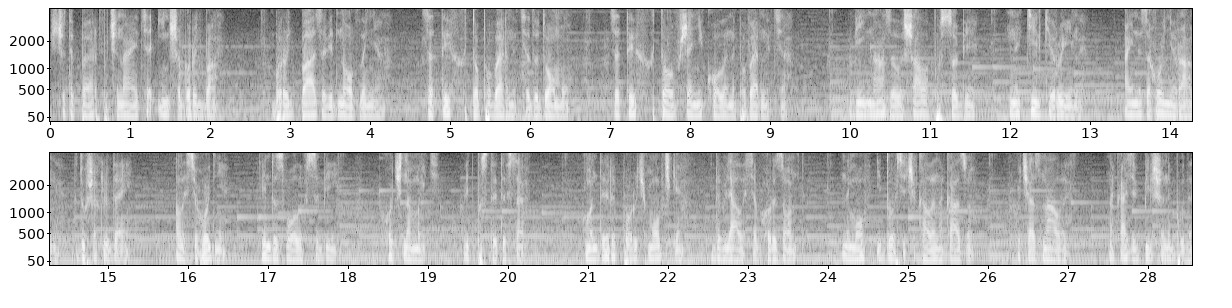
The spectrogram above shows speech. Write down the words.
що тепер починається інша боротьба боротьба за відновлення, за тих, хто повернеться додому, за тих, хто вже ніколи не повернеться. Війна залишала по собі не тільки руїни, а й незагойні рани в душах людей. Але сьогодні він дозволив собі, хоч на мить, відпустити все. Командири поруч мовчки вдивлялися в горизонт, немов і досі чекали наказу, хоча знали, наказів більше не буде.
